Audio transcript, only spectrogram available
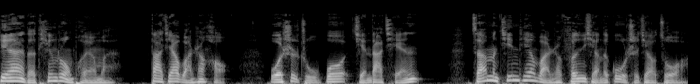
亲爱的听众朋友们，大家晚上好，我是主播简大钱。咱们今天晚上分享的故事叫做《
